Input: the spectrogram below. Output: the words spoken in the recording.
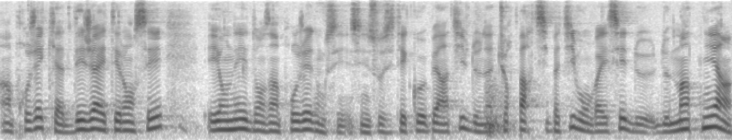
un projet qui a déjà été lancé et on est dans un projet, donc c'est une société coopérative de nature participative, où on va essayer de, maintenir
